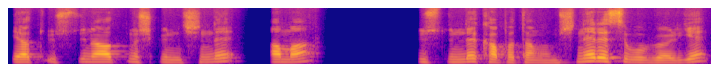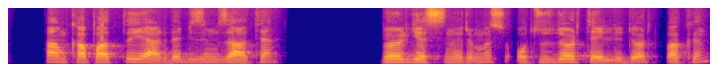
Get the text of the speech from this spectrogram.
fiyat üstüne 60 gün içinde ama üstünde kapatamamış. Neresi bu bölge? Tam kapattığı yerde bizim zaten bölge sınırımız 34.54. Bakın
